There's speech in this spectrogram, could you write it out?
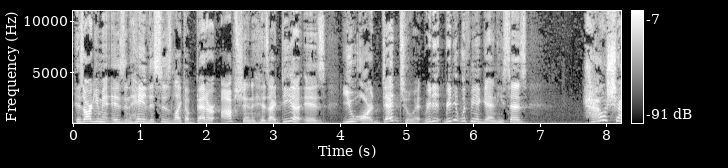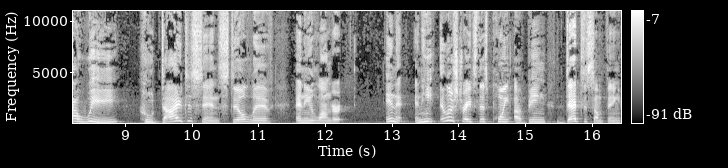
His argument isn't, hey, this is like a better option. His idea is, you are dead to it. Read it, read it with me again. He says, How shall we who died to sin still live any longer in it. And he illustrates this point of being dead to something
